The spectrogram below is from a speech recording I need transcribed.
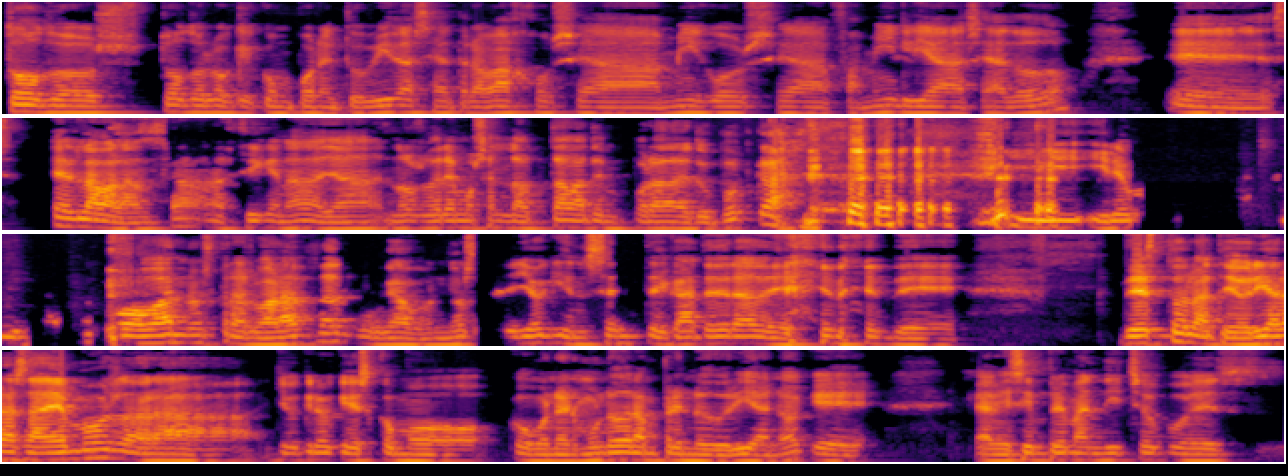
todos, todo lo que compone tu vida, sea trabajo, sea amigos, sea familia, sea todo, es, es la balanza. Así que nada, ya nos veremos en la octava temporada de tu podcast y iremos cómo van nuestras balanzas, porque vamos, no sé yo quién siente cátedra de, de, esto, la teoría la sabemos, ahora yo creo que es como, como en el mundo de la emprendeduría, ¿no? Que, a mí siempre me han dicho, pues,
